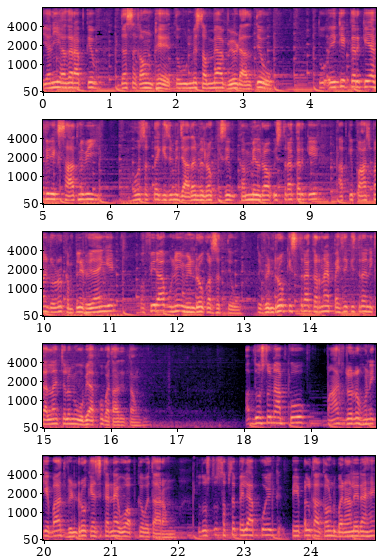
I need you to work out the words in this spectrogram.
यानी अगर आपके दस अकाउंट है तो उनमें सब में आप वीडियो डालते हो। तो एक एक करके या फिर एक साथ में भी हो सकता है किसी में ज़्यादा मिल रहा हो, किसी में कम मिल रहा हो, इस तरह करके आपके पाँच पाँच डॉलर कंप्लीट हो जाएँगे और फिर आप उन्हें विंड्रो कर सकते हो। तो विंड्रो किस तरह करना है, पैसे किस तरह निकालना है, चलो मैं वो भी आपको बता देता हूँ। अब दोस्तों मैं आपको पाँच डॉलर होने के बाद विंड्रो कैसे करना है, वो आपको बता रहा हूँ। तो दोस्तों सबसे पहले आपको एक पेपल का अकाउंट बना लेना है।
